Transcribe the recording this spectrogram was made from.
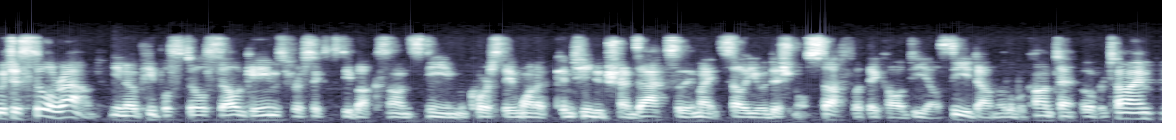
which is still around. You know, people still sell games for 60 bucks on Steam. Of course, they want to continue to transact, so they might sell you additional stuff, what they call DLC, downloadable content over time.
